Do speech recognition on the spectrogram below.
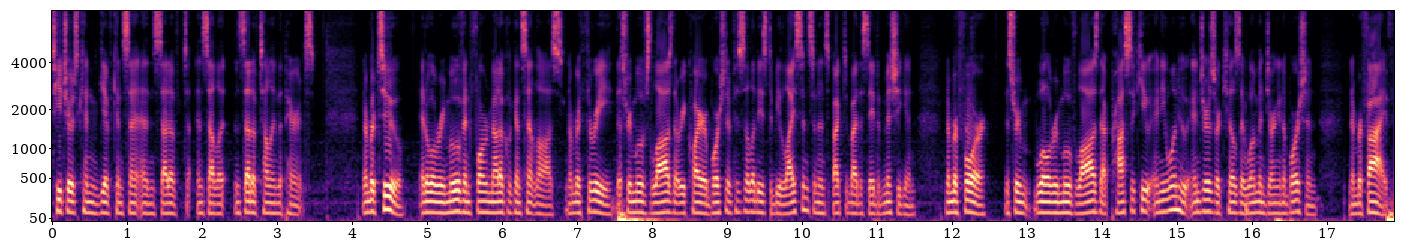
Teachers can give consent instead of t- instead, instead of telling the parents. Number two, it will remove informed medical consent laws. Number three, this removes laws that require abortion facilities to be licensed and inspected by the state of Michigan. Number four, this re- will remove laws that prosecute anyone who injures or kills a woman during an abortion. Number five,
